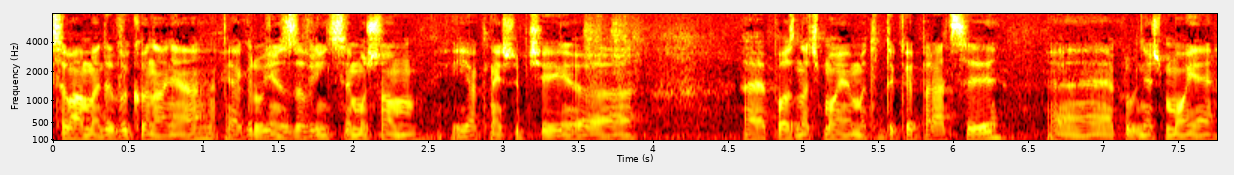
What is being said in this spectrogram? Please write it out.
co mamy do wykonania, jak również zawodnicy muszą jak najszybciej e, e, poznać moją metodykę pracy, e, jak również moje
